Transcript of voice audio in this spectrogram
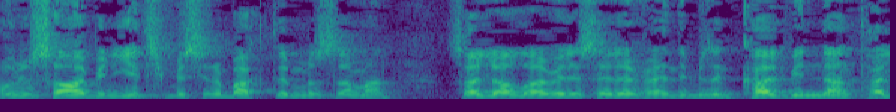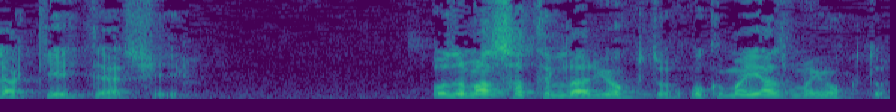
Onun sahabenin yetişmesine baktığımız zaman sallallahu aleyhi ve sellem Efendimizin kalbinden talakki etti her şeyi. O zaman satırlar yoktu. Okuma yazma yoktu.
